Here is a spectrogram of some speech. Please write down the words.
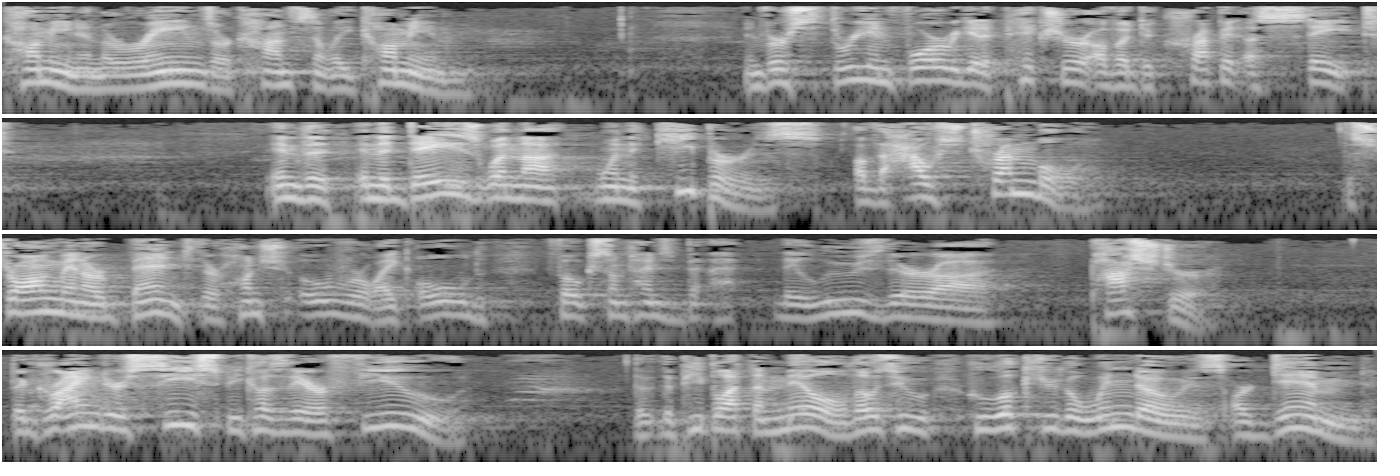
coming and the rains are constantly coming. In verse three and four, we get a picture of a decrepit estate. In the, in the days when the, when the keepers of the house tremble, the strong men are bent, they're hunched over like old folks. Sometimes they lose their, uh, posture. The grinders cease because they are few. The, the people at the mill, those who, who look through the windows are dimmed.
